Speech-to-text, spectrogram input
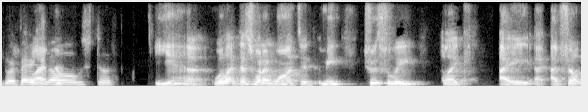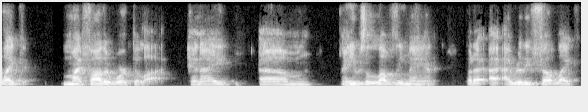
You were very Well, I- I- close to. Yeah, well, I, that's what I wanted. I mean, truthfully, like I, I, felt like my father worked a lot, and I, um, and he was a lovely man. But I, I I really felt like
